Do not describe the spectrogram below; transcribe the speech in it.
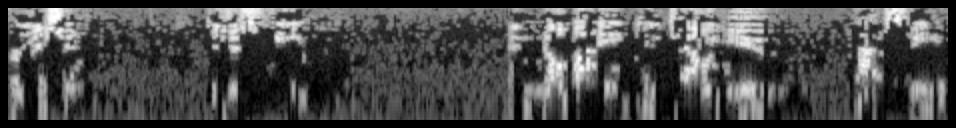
permission to just feel. And nobody can tell you how to feel.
